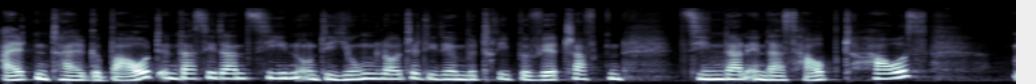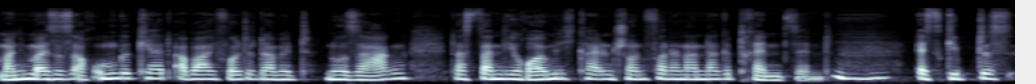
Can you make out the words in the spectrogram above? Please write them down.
Altenteil gebaut, in das sie dann ziehen. Und die jungen Leute, die den Betrieb bewirtschaften, ziehen dann in das Haupthaus. Manchmal ist es auch umgekehrt, aber ich wollte damit nur sagen, dass dann die Räumlichkeiten schon voneinander getrennt sind. Mhm. Es gibt es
